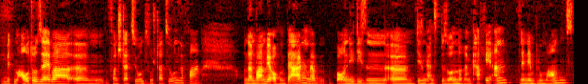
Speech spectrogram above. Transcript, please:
mit dem Auto selber ähm, von Station zu Station gefahren. Und dann waren wir auf den Bergen, da bauen die diesen, äh, diesen ganz besonderen Kaffee an in den Blue Mountains.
